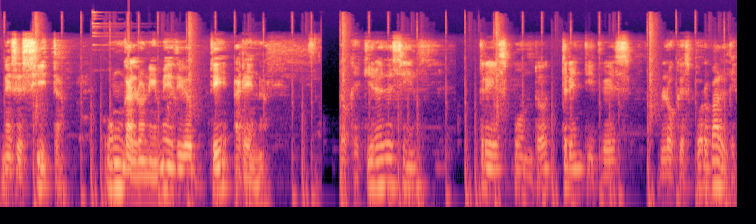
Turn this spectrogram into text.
necesita un galón y medio de arena, lo que quiere decir 3.33 bloques por balde.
